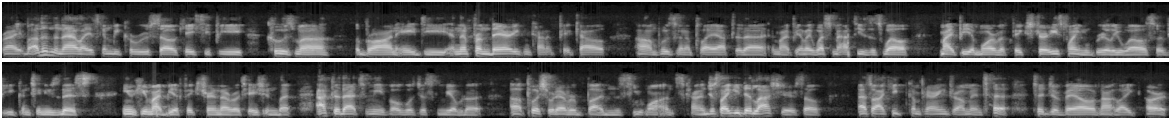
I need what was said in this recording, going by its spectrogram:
right? But other than that, like it's gonna be Caruso, KCP, Kuzma, LeBron, AD, and then from there you can kind of pick out um, who's gonna play after that. It might be like Wes Matthews as well. Might be a more of a fixture. He's playing really well, so if he continues this, he, he might be a fixture in that rotation. But after that, to me, Vogel's just gonna be able to uh, push whatever buttons he wants, kind of just like he did last year. So that's why I keep comparing Drummond to to JaVale, not like or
